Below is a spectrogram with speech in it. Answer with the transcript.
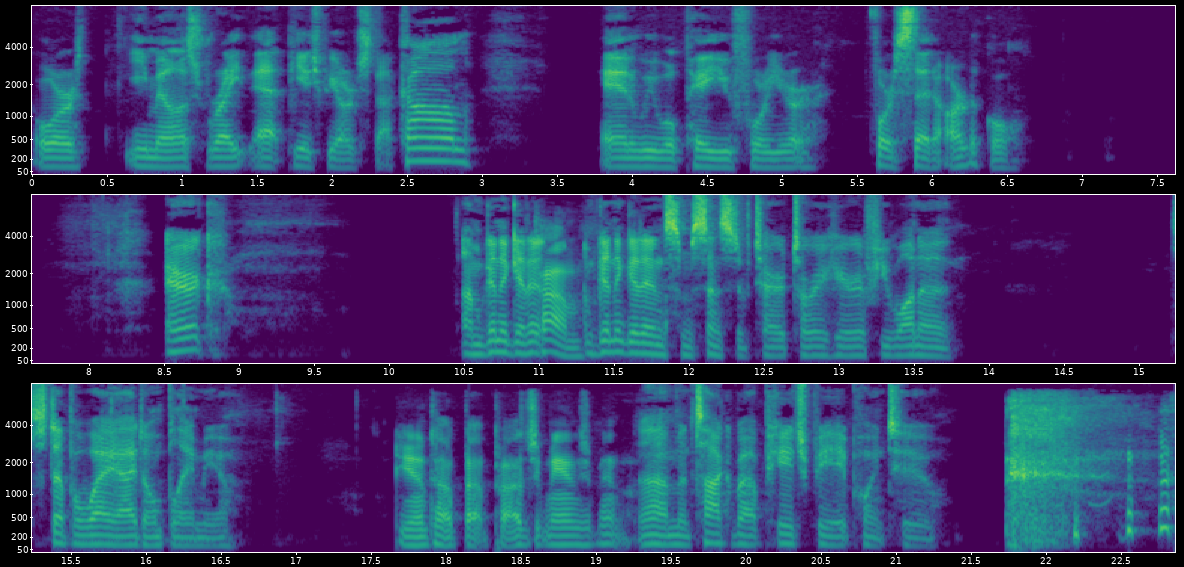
or email us right at phparch.com and we will pay you for your for said article Eric, I'm gonna get it. Tom. I'm gonna get in some sensitive territory here. If you want to step away, I don't blame you. Do you want to talk about project management? Uh, I'm gonna talk about PHP 8.2.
